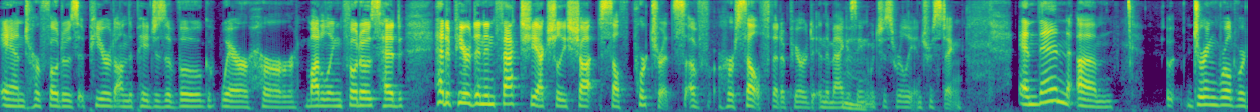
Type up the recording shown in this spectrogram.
and her photos appeared on the pages of Vogue, where her modeling photos had had appeared. And in fact, she actually shot self portraits of herself that appeared in the magazine, which is really interesting. And then. Um, during World War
